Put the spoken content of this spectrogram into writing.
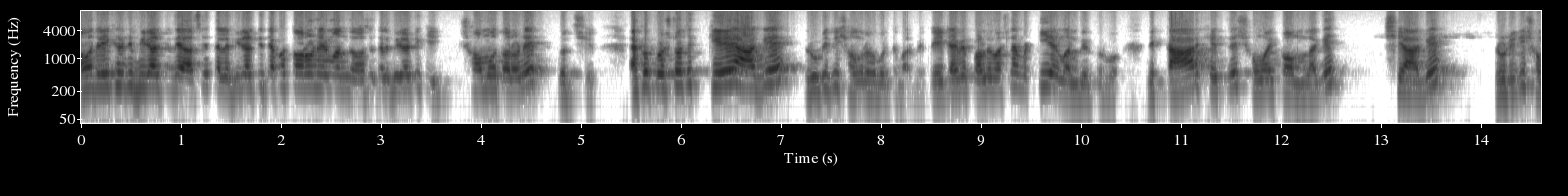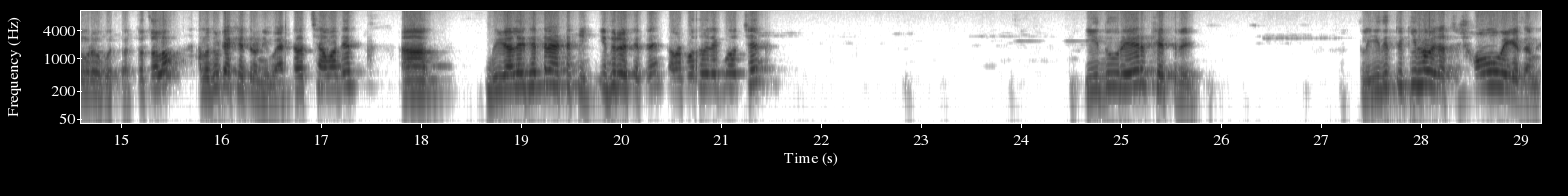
আমাদের এখানে যে বিড়ালটি দেওয়া আছে, তাহলে বিড়ালটি দেখো ত্বরণের মান দেওয়া আছে। তাহলে বিড়ালটি কি? সমতরণে গতিশীল এখন প্রশ্ন হচ্ছে, কে আগে রুটিটি সংগ্রহ করতে পারবে? এই টাইপের প্রবলেম আসলে আমরা টি এর মান বের করব। যে কার ক্ষেত্রে সময় কম লাগে, সে আগে রুটিটি সংগ্রহ করতে পারে তো চলো, আমরা দুটা ক্ষেত্র নিব। একটা হচ্ছে আমাদের বিড়ালের ক্ষেত্রে একটা কি? ইঁদুরের ক্ষেত্রে। আমরা প্রথমে দেখব হচ্ছে ইঁদুরের ক্ষেত্রে। তাহলে ইঁদুরটি কীভাবে যাচ্ছে? সমবেগে জানে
